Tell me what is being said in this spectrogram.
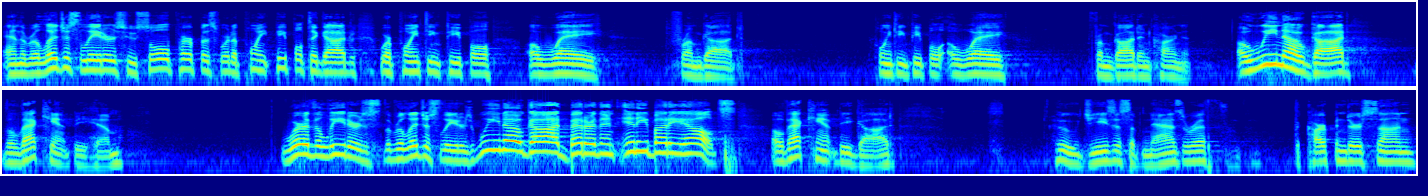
and the religious leaders whose sole purpose were to point people to God were pointing people away from God, pointing people away from God incarnate. Oh, we know God. Though that can't be Him. We're the leaders, the religious leaders. We know God better than anybody else. Oh, that can't be God. Who? Jesus of Nazareth, the carpenter's son.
